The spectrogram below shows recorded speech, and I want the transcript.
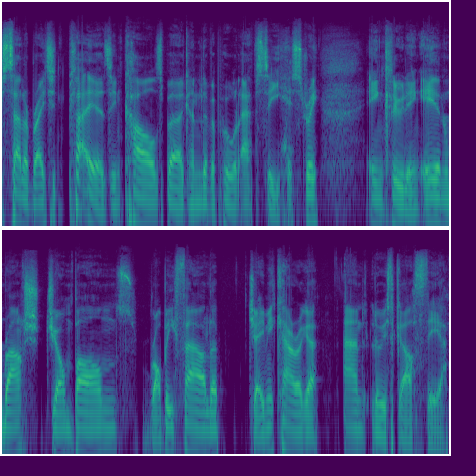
celebrated players in Carlsberg and Liverpool FC history, including Ian Rush, John Barnes, Robbie Fowler, Jamie Carragher, and Luis Garcia.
